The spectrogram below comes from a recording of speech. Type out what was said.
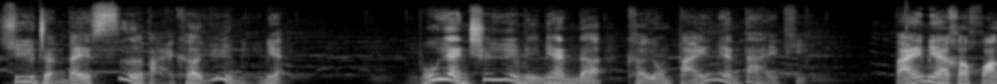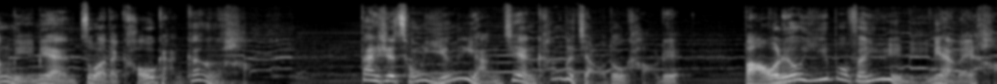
需准备四百克玉米面，不愿吃玉米面的可用白面代替，白面和黄米面做的口感更好。但是从营养健康的角度考虑，保留一部分玉米面为好。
